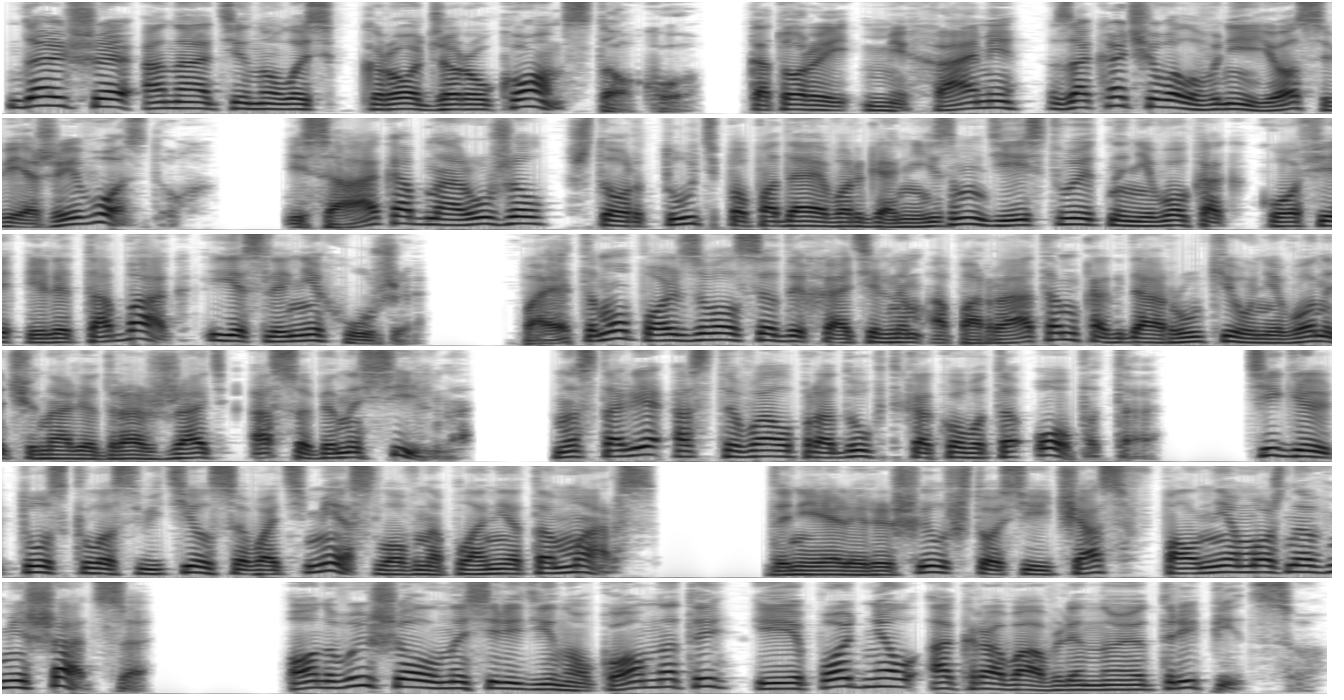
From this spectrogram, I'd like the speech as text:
Дальше она тянулась к Роджеру Комстоку, который мехами закачивал в нее свежий воздух. Исаак обнаружил, что ртуть, попадая в организм, действует на него как кофе или табак, если не хуже. Поэтому пользовался дыхательным аппаратом, когда руки у него начинали дрожать особенно сильно. На столе остывал продукт какого-то опыта. Тигель тускло светился во тьме, словно планета Марс. Даниэль решил, что сейчас вполне можно вмешаться. Он вышел на середину комнаты и поднял окровавленную трепицу.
